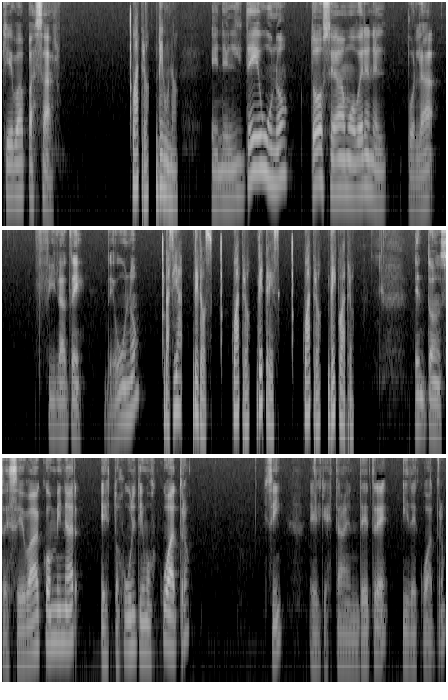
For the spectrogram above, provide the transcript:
¿Qué va a pasar? 4. D1. En el D1 todo se va a mover en el, por la fila D. D1, Vacía. D2. 4. D3. 4. D4. entonces se va a combinar estos últimos cuatro, ¿sí? El que está en D3 y D4,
